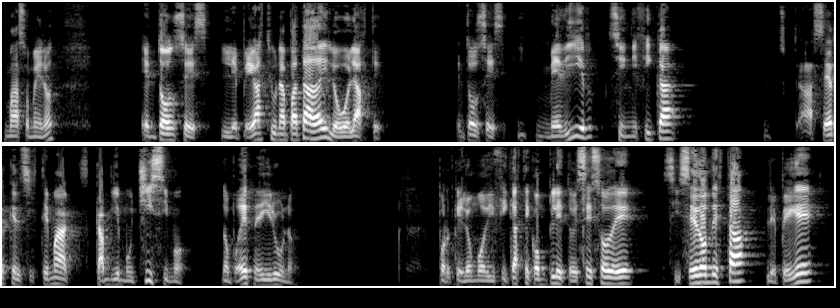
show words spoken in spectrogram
más o menos. Entonces, le pegaste una patada y lo volaste. Entonces, medir significa hacer que el sistema cambie muchísimo. No podés medir uno. Porque lo modificaste completo. Es eso de, si sé dónde está, le pegué,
